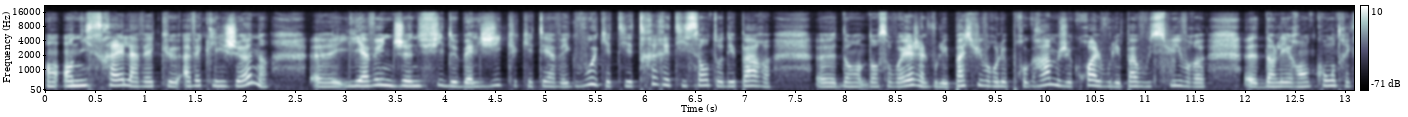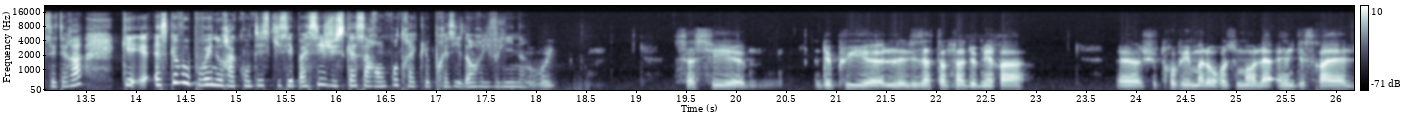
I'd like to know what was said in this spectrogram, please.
en, Israël avec avec les jeunes, il y avait une jeune fille de Belgique qui était avec vous et qui était très réticente au départ dans, dans, son voyage. Elle voulait pas suivre le programme, je crois. Elle voulait pas vous suivre dans les rencontres, etc. Est-ce que vous pouvez nous raconter ce qui s'est passé jusqu'à sa rencontre avec le président Rivlin? Oui. Ça, c'est euh, depuis euh, les attentats de Mera, euh, je trouvais malheureusement la haine d'Israël.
